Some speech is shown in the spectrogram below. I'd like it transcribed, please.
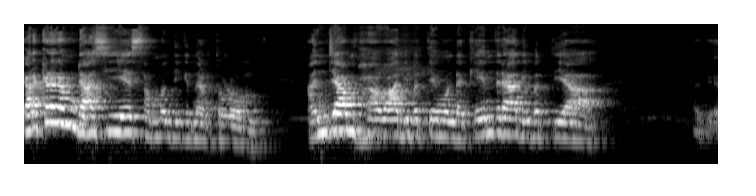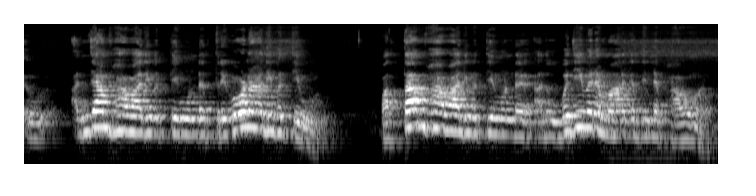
കർക്കിടകം രാശിയെ സംബന്ധിക്കുന്നിടത്തോളം അഞ്ചാം ഭാവാധിപത്യം കൊണ്ട് കേന്ദ്രാധിപത്യ അഞ്ചാം ഭാവാധിപത്യം കൊണ്ട് ത്രികോണാധിപത്യവും പത്താം ഭാവാധിപത്യം കൊണ്ട് അത് ഉപജീവന മാർഗത്തിന്റെ ഭാവമാണ്.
